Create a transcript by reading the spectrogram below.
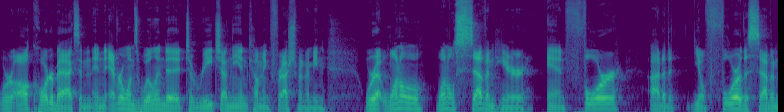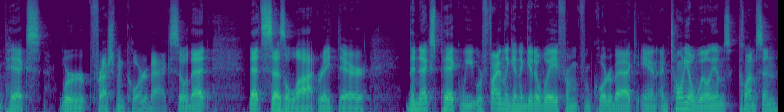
were all quarterbacks, and, and everyone's willing to to reach on the incoming freshman. I mean, we're at 10, 107 here, and four out of the you know four of the seven picks were freshman quarterbacks. So that that says a lot right there. The next pick, we we're finally going to get away from from quarterback and Antonio Williams, Clemson,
